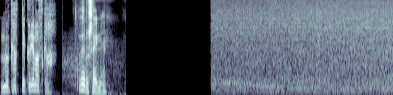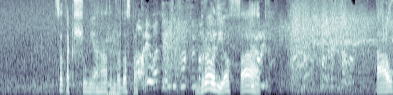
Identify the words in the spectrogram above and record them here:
向かってくれますか Wyruszajmy. Co tak szumi? Aha, ten wodospad. Broly, oh fuck. Au.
